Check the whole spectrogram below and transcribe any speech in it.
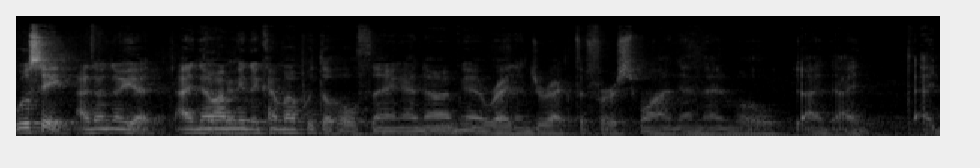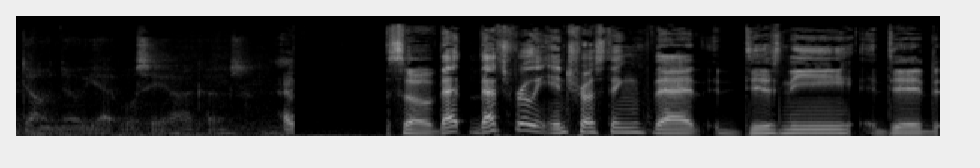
we'll see. I don't know yet. I know I'm going to come up with the whole thing. I know I'm going to write and direct the first one, and then we'll. I, I, I don't know yet. We'll see how it goes. So that that's really interesting that Disney did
